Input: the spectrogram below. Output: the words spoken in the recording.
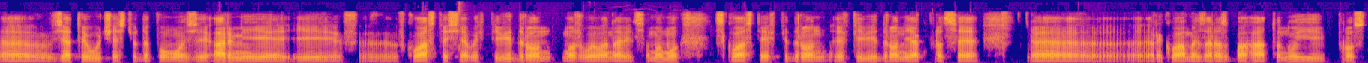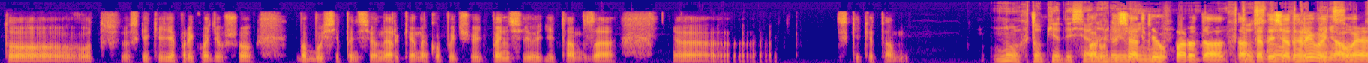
взяти участь у допомозі армії і вкластися в fpv дрон можливо, навіть самому скласти FPV-дрон, FPV-дрон, як про це е, реклами зараз багато. Ну і просто от скільки є прикладів, що бабусі пенсіонерки накопичують пенсію і там за е, скільки там Ну, хто 50 пару гривень, десятків, пару да, хто да, 50 100, гривень, але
